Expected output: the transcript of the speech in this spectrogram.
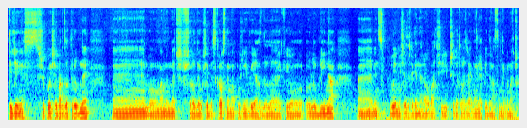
Tydzień jest, szykuje się bardzo trudny, e, bo mamy mecz w środę u siebie z Krosnem, a później wyjazd do dalekiego Lublina, e, więc próbujemy się zregenerować i przygotować jak najlepiej do następnego meczu.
